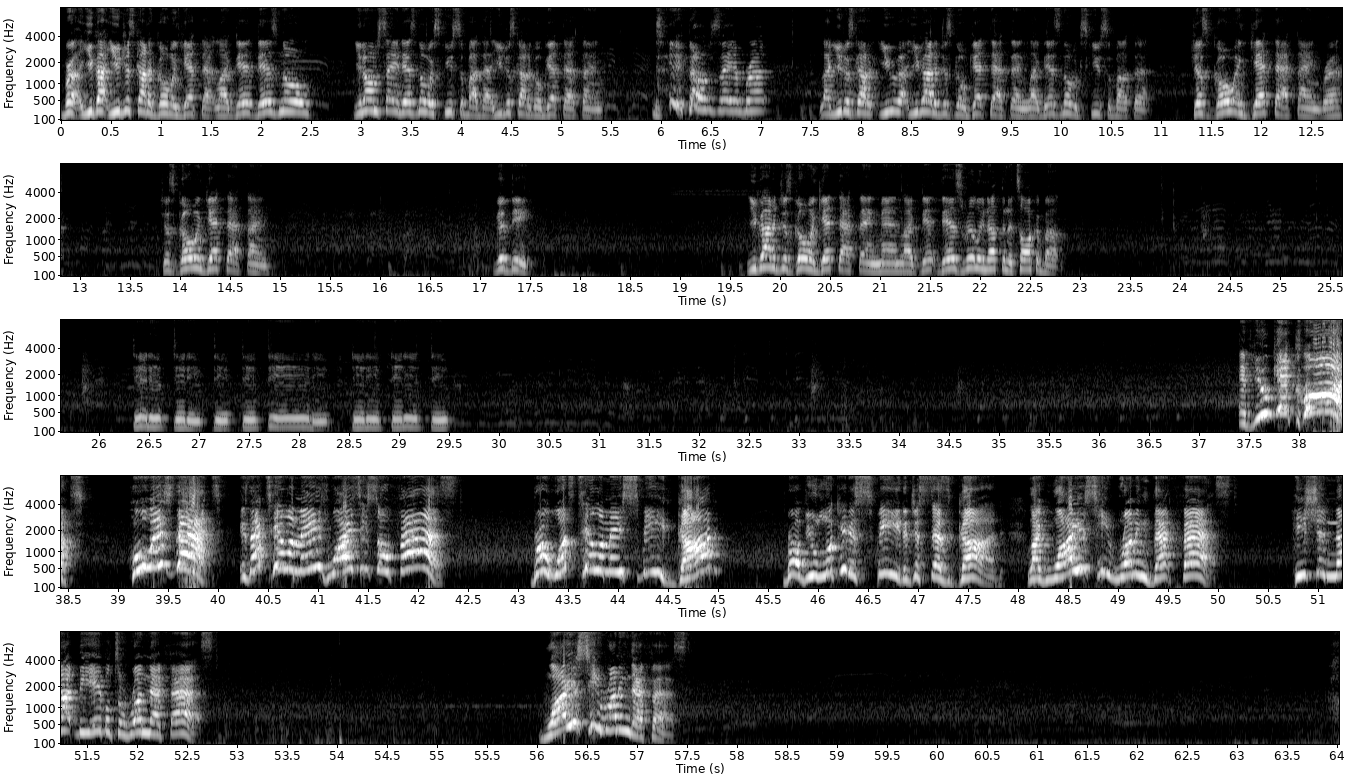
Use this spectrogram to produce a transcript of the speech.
Bruh, you got you just gotta go and get that. Like, there, there's no, you know what I'm saying? There's no excuse about that. You just gotta go get that thing. you know what I'm saying, bruh? Like, you just gotta, you, you gotta just go get that thing. Like, there's no excuse about that. Just go and get that thing, bruh. Just go and get that thing. Good D. You got to just go and get that thing, man. Like, there, there's really nothing to talk about. If you get caught, who is that? Is that Taylor Mays? Why is he so fast? Bro, what's Taylor Mays' speed? God? Bro, if you look at his speed, it just says God. Like, why is he running that fast? He should not be able to run that fast. Why is he running that fast?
